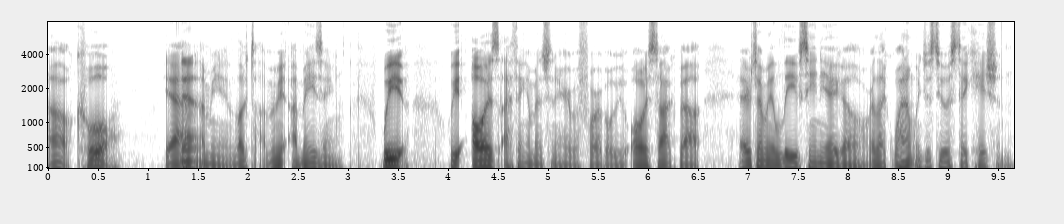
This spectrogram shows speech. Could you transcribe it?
Oh, cool. Yeah, Yeah. I mean, it looked amazing. We we always, I think I mentioned it here before, but we always talk about every time we leave San Diego, we're like, why don't we just do a staycation?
